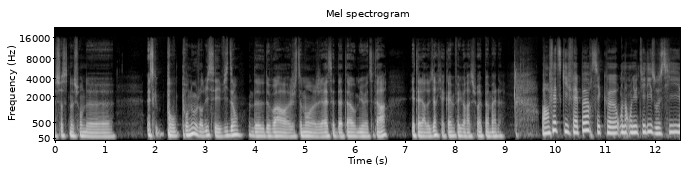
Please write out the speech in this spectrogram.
sur cette notion de... Est-ce que pour, pour nous aujourd'hui c'est évident de devoir justement gérer cette data au mieux, etc. Et tu as l'air de dire qu'il a quand même fallu rassurer pas mal. En fait, ce qui fait peur, c'est qu'on on utilise aussi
